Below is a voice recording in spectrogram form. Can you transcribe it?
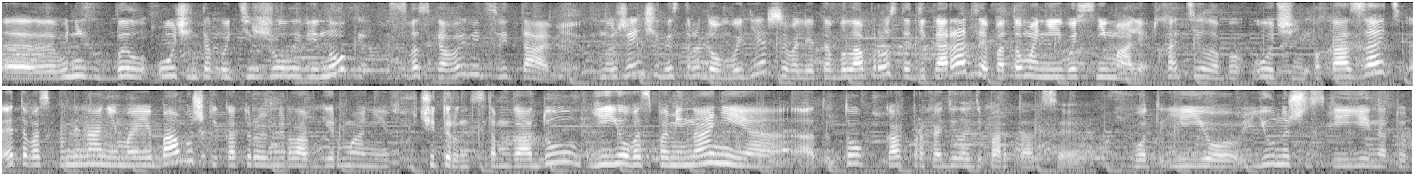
Э, у них был очень такой тяжелый венок с восковыми цветами. Но женщины с трудом выдерживали. Это была просто декорация, потом они его снимали. Хотела бы очень показать. Это воспоминания моей бабушки, которая умерла в Германии в 2014 году. Ее воспоминания, то, как проходила депортация. Вот ее юношеский, ей на тот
